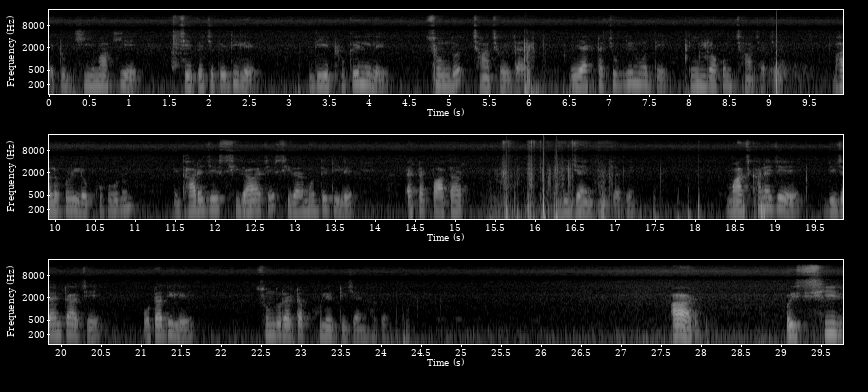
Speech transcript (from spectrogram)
একটু ঘি মাখিয়ে চেপে চেপে দিলে, দিয়ে ঠুকে নিলে সুন্দর ছাঁচ হয়ে যায়। এই একটা চুবড়ির মধ্যে তিন রকম ছাঁচ আছে। ভালো করে লক্ষ্য করুন। ধারে যে শিরা আছে, শিরার মধ্যে দিলে একটা পাতার ডিজাইন হয়ে যাবে। মাঝখানে যে ডিজাইনটা আছে, ওটা দিলে সুন্দর একটা ফুলের ডিজাইন হবে। আর ওই শির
